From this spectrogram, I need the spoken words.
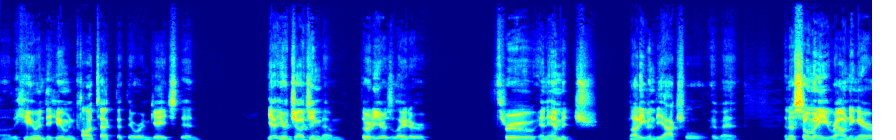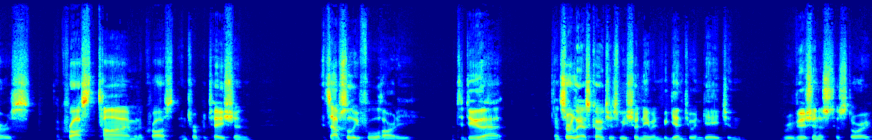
uh, the human to human contact that they were engaged in. Yet you're judging them 30 years later through an image, not even the actual event. And there's so many rounding errors across time and across interpretation. It's absolutely foolhardy to do that. And certainly as coaches, we shouldn't even begin to engage in revisionist history.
